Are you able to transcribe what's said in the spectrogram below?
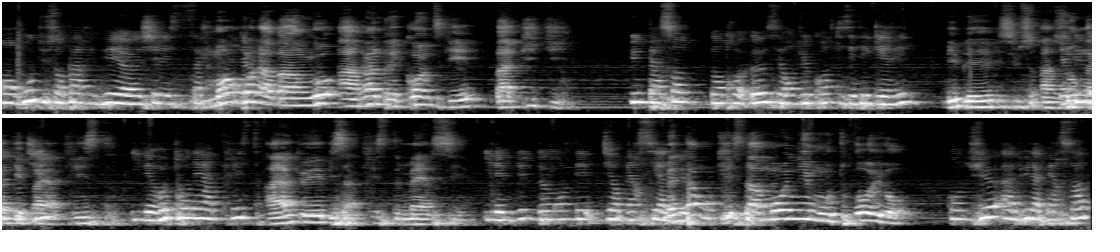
en route, ils ne sont pas arrivés euh, chez les sacrificateurs. Une personne d'entre eux s'est rendu compte qu'ils étaient guéris. bible Il est retourné à Christ. Il est venu demander, dire merci à Dieu. Quand Dieu a vu la personne,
